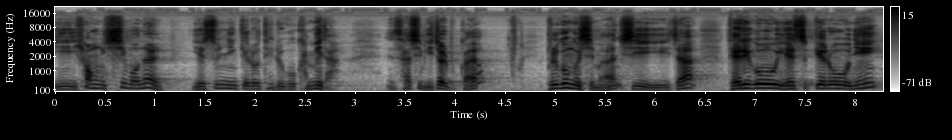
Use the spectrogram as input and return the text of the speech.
이 형 시몬을 예수님께로 데리고 갑니다. 42절 볼까요? 붉은 글씨만 시작. 데리고 예수께로 오니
